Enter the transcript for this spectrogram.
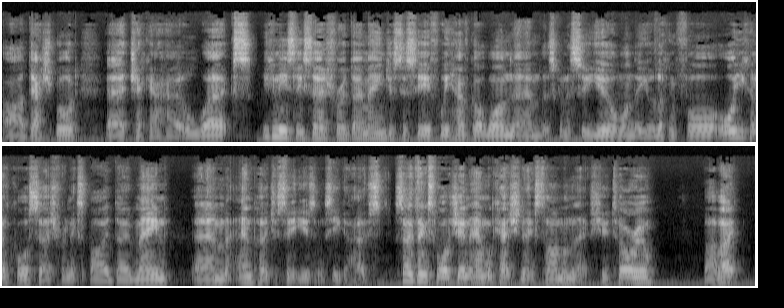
our dashboard dashboard, uh, check out how it all works. You can easily search for a domain just to see if we have got one um, that's going to suit you or one that you're looking for, or you can of course search for an expired domain um, and purchase it using SeekaHost. So thanks for watching and we'll catch you next time on the next tutorial. Bye bye.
